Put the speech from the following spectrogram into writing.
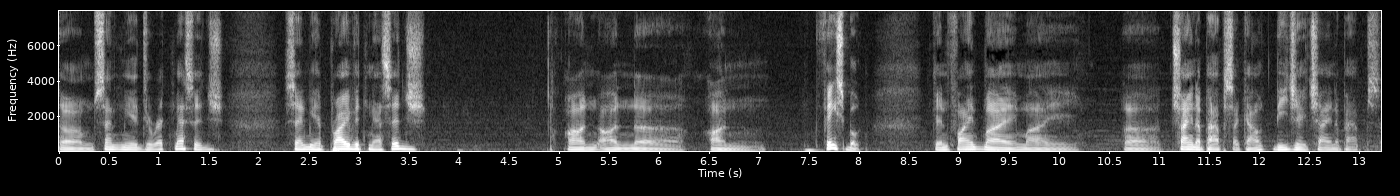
um, send me a direct message, send me a private message on on uh, on Facebook. You can find my my uh, China Paps account, DJ China Paps,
